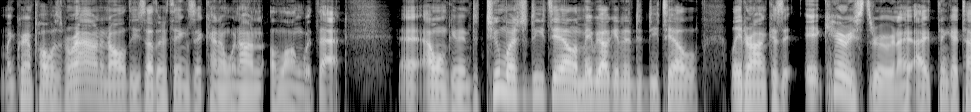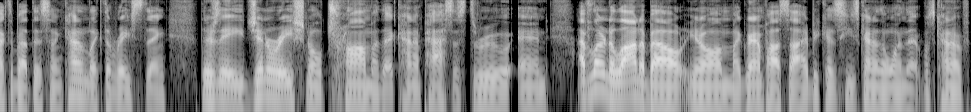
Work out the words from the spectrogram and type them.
my grandpa wasn't around, and all these other things that kind of went on along with that. Uh, I won't get into too much detail, and maybe I'll get into detail later on because it, it carries through. And I, I think I talked about this and kind of like the race thing. There's a generational trauma that kind of passes through. And I've learned a lot about, you know, on my grandpa's side because he's kind of the one that was kind of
